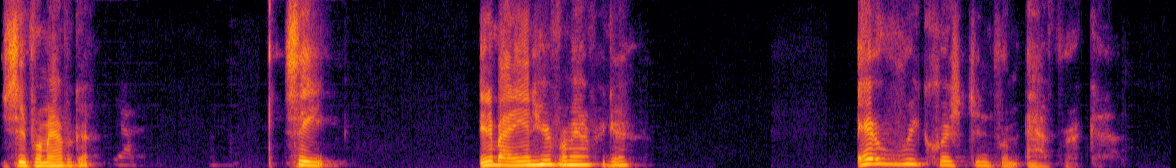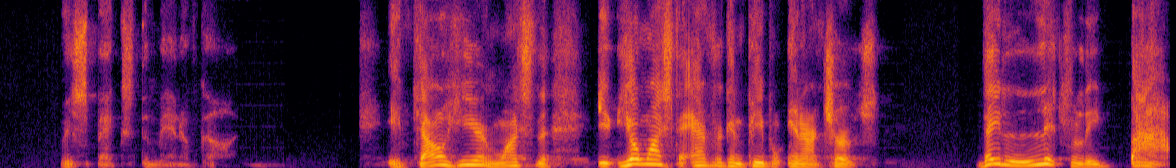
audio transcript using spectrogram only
she from Africa? Yeah. See, anybody in here from Africa? Every Christian from Africa respects the man of God. If y'all hear and watch the, you'll watch the African people in our church. They literally bow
